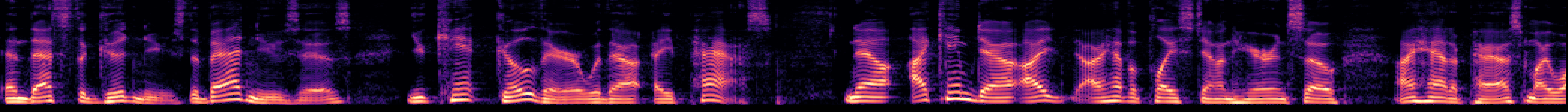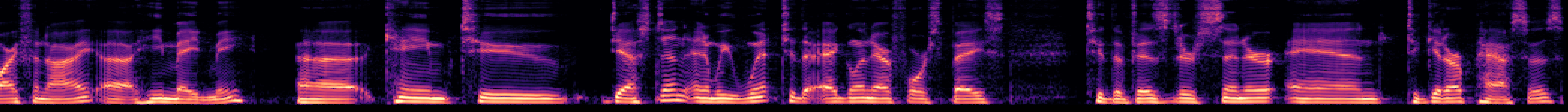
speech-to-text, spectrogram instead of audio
And that's the good news. The bad news is you can't go there without a pass. Now, I came down, I, I have a place down here, and so I had a pass. My wife and I, uh, he made me, uh, came to Destin, and we went to the Eglin Air Force Base to the visitor center and to get our passes.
